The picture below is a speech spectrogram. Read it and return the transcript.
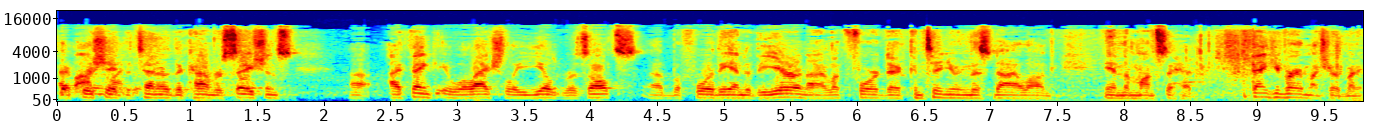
I appreciate the tenor of the conversations. Uh, I think it will actually yield results uh, before the end of the year, and I look forward to continuing this dialogue in the months ahead. Thank you very much, everybody.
